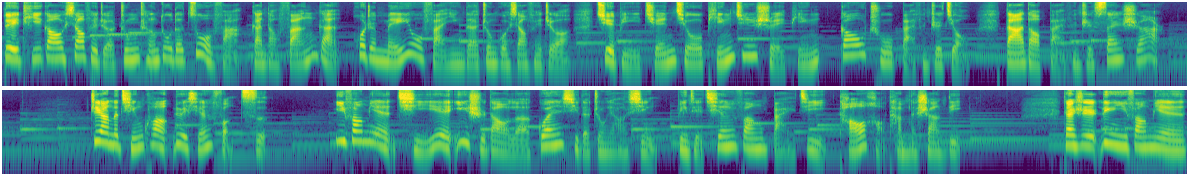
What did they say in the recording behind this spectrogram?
对提高消费者忠诚度的做法感到反感或者没有反应的中国消费者，却比全球平均水平高出百分之九，达到百分之三十二。这样的情况略显讽刺。一方面，企业意识到了关系的重要性，并且千方百计讨好他们的上帝；但是另一方面，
